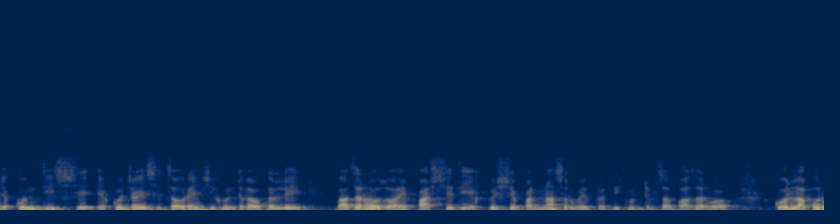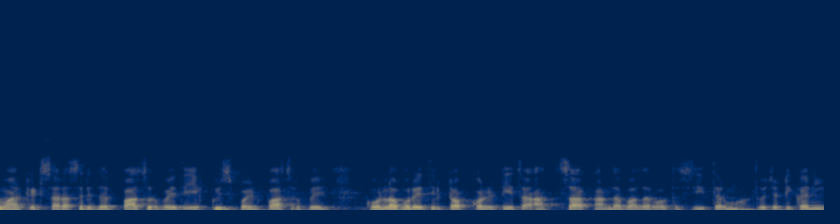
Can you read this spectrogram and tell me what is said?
एकोणतीसशे एकोणचाळीसशे चौऱ्याऐंशी क्विंटल अवकलले बाजारभाव जो आहे पाचशे ते एकवीसशे पन्नास रुपये प्रति क्विंटलचा बाजारभाव. कोल्हापूर मार्केट सरासरी दर पाच रुपये ते एकवीस पॉईंट पाच रुपये. कोल्हापूर येथील टॉप क्वालिटीचा आजचा कांदा बाजारभाव. तसेच इतर महत्त्वाच्या ठिकाणी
